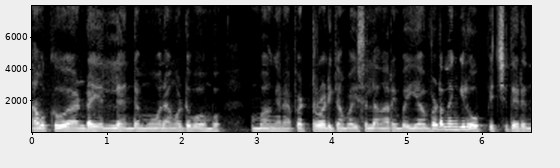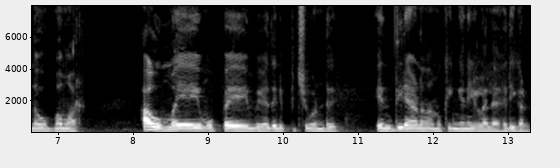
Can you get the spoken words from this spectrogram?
നമുക്ക് വേണ്ട എല്ലാം എന്റെ മോൻ അങ്ങോട്ട് പോകുമ്പോൾ ഉമ്മ അങ്ങനെ പെട്രോൾ അടിക്കാൻ പൈസ ഇല്ല എന്ന് പറയുമ്പോൾ എവിടെന്നെങ്കിലും ഒപ്പിച്ച് തരുന്ന ഉമ്മമാർ ആ ഉമ്മയെയും ഉപ്പയെയും വേദനിപ്പിച്ചുകൊണ്ട് എന്തിനാണ് നമുക്കിങ്ങനെയുള്ള ലഹരികൾ?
